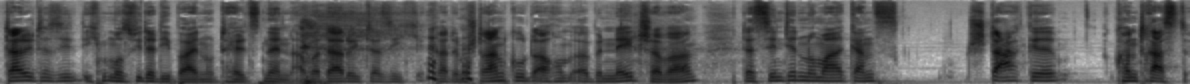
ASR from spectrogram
Dadurch, dass ich, ich muss wieder die beiden Hotels nennen, aber dadurch, dass ich gerade im Strandgut auch im Urban Nature war, das sind ja nun mal ganz starke Kontraste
